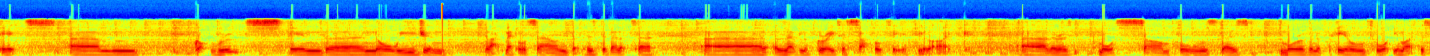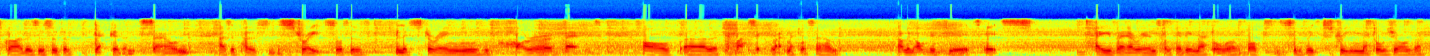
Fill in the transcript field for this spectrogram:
It's um, got roots in the Norwegian black metal sound, but has developed a, uh, a level of greater subtlety, if you like. Uh, are more samples, there's more of an appeal to what you might describe as a sort of decadent sound, as opposed to the straight sort of blistering horror effect of uh, the classic black metal sound. I mean, obviously it's, it's a variant on heavy metal of, of sort of extreme metal genre.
